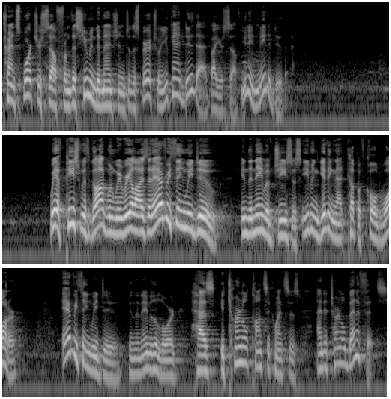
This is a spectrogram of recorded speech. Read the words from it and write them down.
transport yourself from this human dimension to the spiritual. You can't do that by yourself. You need me to do that. We have peace with God when we realize that everything we do in the name of Jesus, even giving that cup of cold water, Everything we do in the name of the Lord has eternal consequences and eternal benefits.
